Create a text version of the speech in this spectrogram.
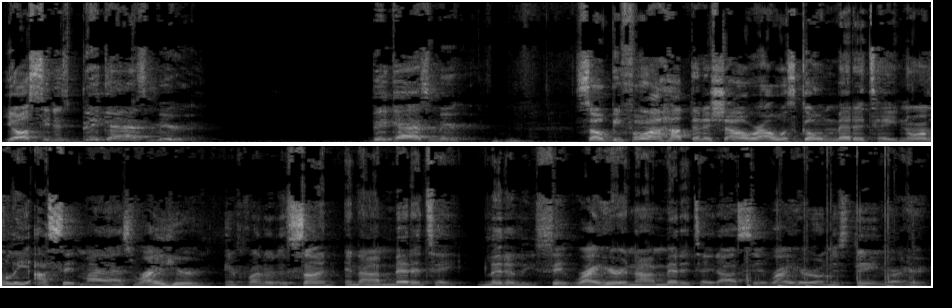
Y'all see this big ass mirror. Big ass mirror. So before I hopped in the shower, I was going to meditate. Normally, I sit my ass right here in front of the sun and I meditate. Literally, sit right here and I meditate. I sit right here on this thing right here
